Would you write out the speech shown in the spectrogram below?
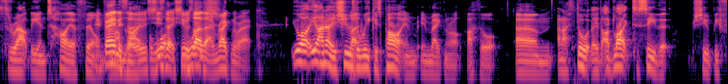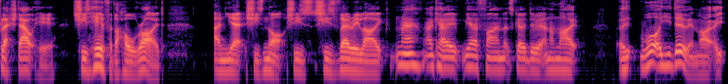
throughout the entire film. In fairness, though, like, she's like she was like that in Ragnarok. Well, yeah, I know she was the weakest part in, in Ragnarok. I thought, um, and I thought that I'd like to see that she would be fleshed out here. She's here for the whole ride, and yet she's not. She's she's very like, meh, okay, yeah, fine, let's go do it. And I'm like, uh, what are you doing? Like,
